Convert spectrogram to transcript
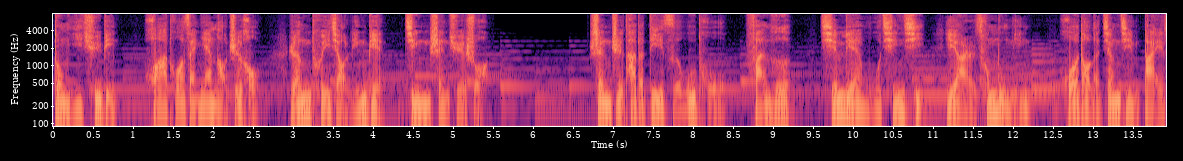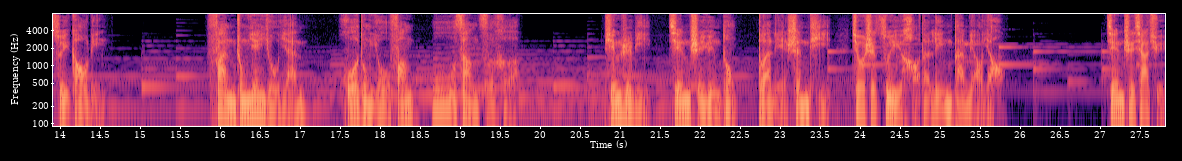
动以祛病。华佗在年老之后，仍腿脚灵便，精神矍铄。甚至他的弟子吴普、樊阿勤练五禽戏，也耳聪目明，活到了将近百岁高龄。范仲淹有言：“活动有方，五脏自和。”平日里。坚持运动锻炼身体，就是最好的灵丹妙药。坚持下去，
